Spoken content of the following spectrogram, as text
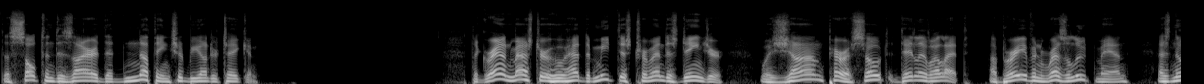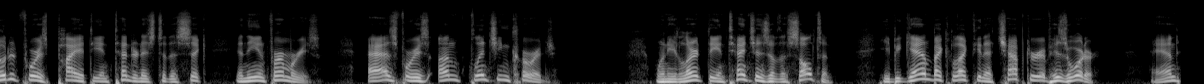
the Sultan desired that nothing should be undertaken. The Grand Master who had to meet this tremendous danger was Jean Parisot de la Valette, a brave and resolute man, as noted for his piety and tenderness to the sick in the infirmaries, as for his unflinching courage. When he learnt the intentions of the Sultan, he began by collecting a chapter of his order, and,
